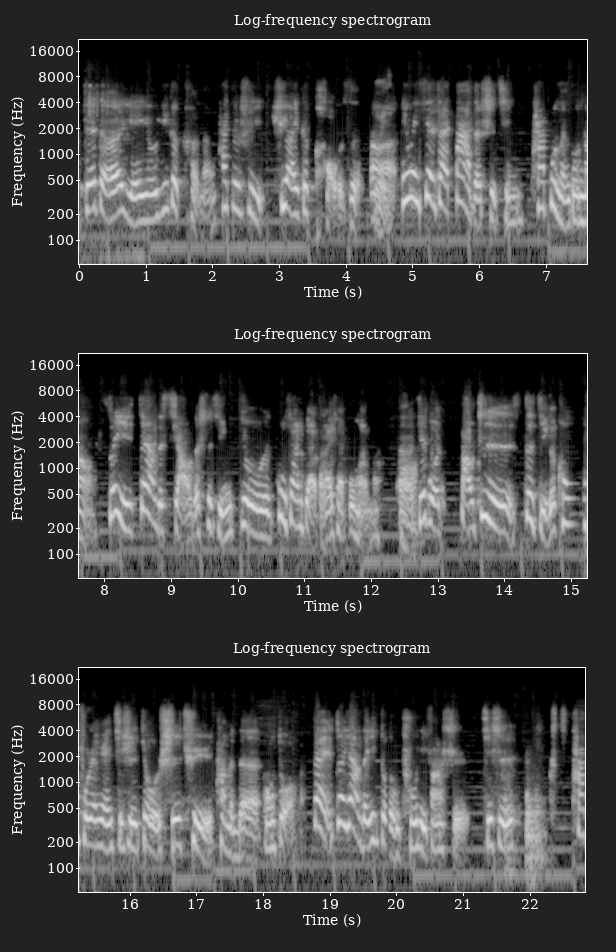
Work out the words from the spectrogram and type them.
觉得也有一个可能，它就是需要一个口子，呃，因为现在大的事情它不能够闹，所以这样的小的事情就互相表达一下不满嘛，呃，结果导致这几个空服人员其实就失去他们的工作，在这样的一种处理方式，其实它。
